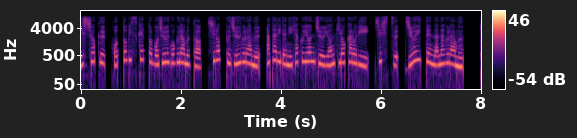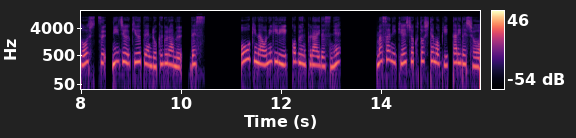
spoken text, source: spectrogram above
1食、ホットビスケット 55g とシロップ 10g あたりで 244kcal、脂質 11.7g、糖質 29.6g です。大きなおにぎり1個分くらいですね。まさに軽食としてもぴったりでしょう。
